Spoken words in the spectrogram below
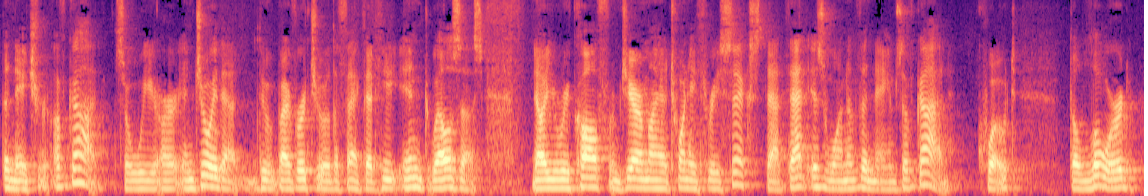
the nature of God. So we are enjoy that by virtue of the fact that He indwells us. Now, you recall from Jeremiah 23 6 that that is one of the names of God. Quote, the Lord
